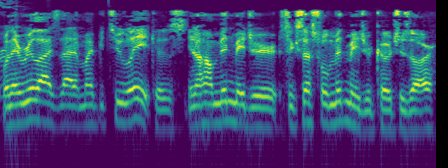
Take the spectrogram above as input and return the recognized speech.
when they realize that, it might be too late because you know how mid-major successful mid-major coaches are.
